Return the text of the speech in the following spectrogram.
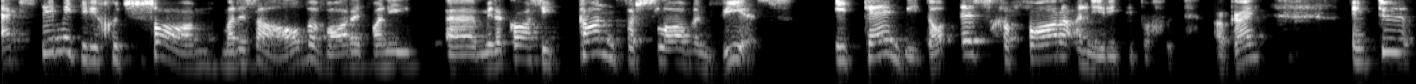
ek stem met hierdie goed saam, maar dis 'n halwe waarheid want die uh, medikasie kan verslawend wees. It can be. Daar is gevare aan hierdie tipe goed. Okay? En toe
